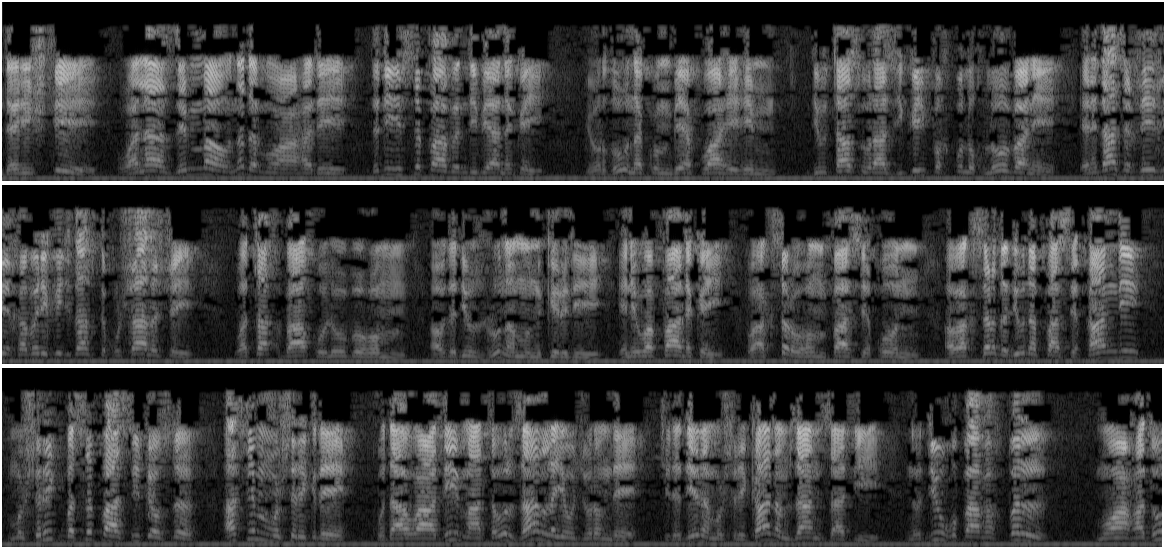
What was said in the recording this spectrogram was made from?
درشتي ولا ذمه او نه د معاهده د دې استفابندی بیان کوي یرضونکم بافواههم دیو تاسو راضی کوي په خپل خلو باندې یعنی دا څه خېخي خبرې کوي چې تاسو ته خوشاله شئ وتأبا قلوبهم او د دې زړونه منکر دي یعنی وفا نه کوي او اکثرهم فاسقون او اکثر د دیونه فاسقان دي مشرک بس فاسق او اسم مشرک دی خدا وعده ماتول ځان له یو جرم دی چې د دینه مشرکان هم ځان ساتي نو دیو خو په خپل معاهدو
